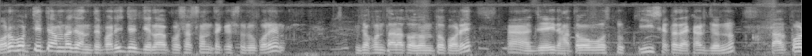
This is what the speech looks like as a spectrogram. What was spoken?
পরবর্তীতে আমরা জানতে পারি যে জেলা প্রশাসন থেকে শুরু করে যখন তারা তদন্ত করে হ্যাঁ যে এই ধাতব বস্তু কি সেটা দেখার জন্য। তারপর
